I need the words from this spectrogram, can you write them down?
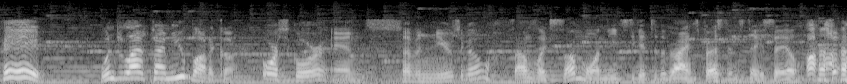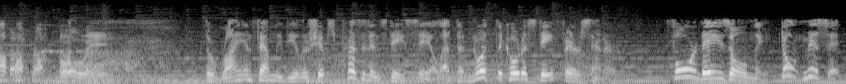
Hey, when's the last time you bought a car? Four score and seven years ago? Sounds like someone needs to get to the Ryan's President's Day sale. Bully. The Ryan Family Dealership's President's Day sale at the North Dakota State Fair Center. Four days only. Don't miss it.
